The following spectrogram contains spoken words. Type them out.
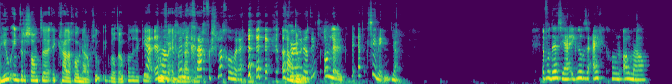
me een heel interessant. eh, ik ga er gewoon naar op zoek. Ik wil het ook wel eens een keer Ja, en dan proeven en wil ik gebruiken. graag verslag horen over hoe dat is. Oh, leuk. Heb ik zin in. Ja. En voor des, ja, ik wilde ze eigenlijk gewoon allemaal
